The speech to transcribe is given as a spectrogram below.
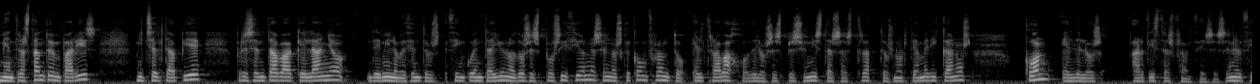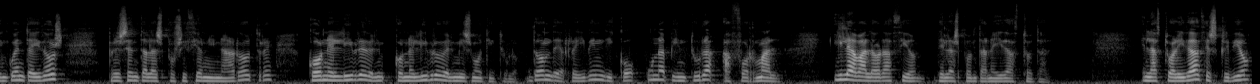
Mientras tanto, en París, Michel Tapier presentaba aquel año de 1951 dos exposiciones en las que confrontó el trabajo de los expresionistas abstractos norteamericanos con el de los artistas franceses. En el 52 presenta la exposición Inarotre con el, con el libro del mismo título, donde reivindicó una pintura aformal y la valoración de la espontaneidad total. En la actualidad, escribió,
